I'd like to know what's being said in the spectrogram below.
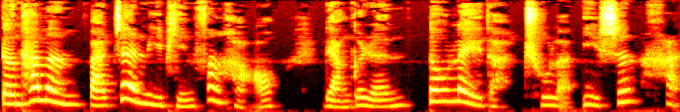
等他们把战利品放好，两个人都累得出了一身汗。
